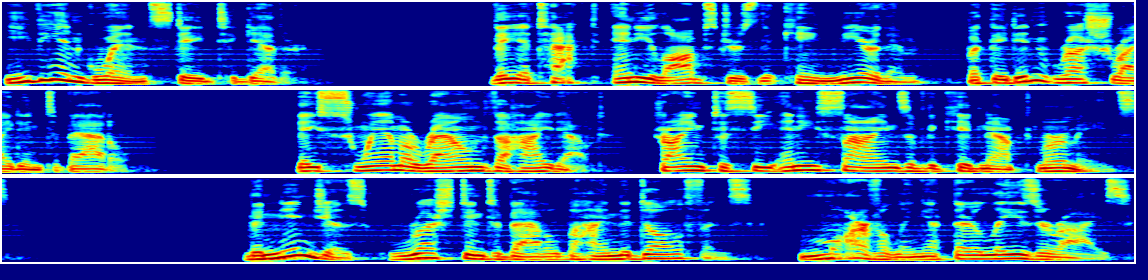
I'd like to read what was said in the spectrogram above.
Evie and Gwen stayed together. They attacked any lobsters that came near them, but they didn't rush right into battle. They swam around the hideout, trying to see any signs of the kidnapped mermaids. The ninjas rushed into battle behind the dolphins, marveling at their laser eyes.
